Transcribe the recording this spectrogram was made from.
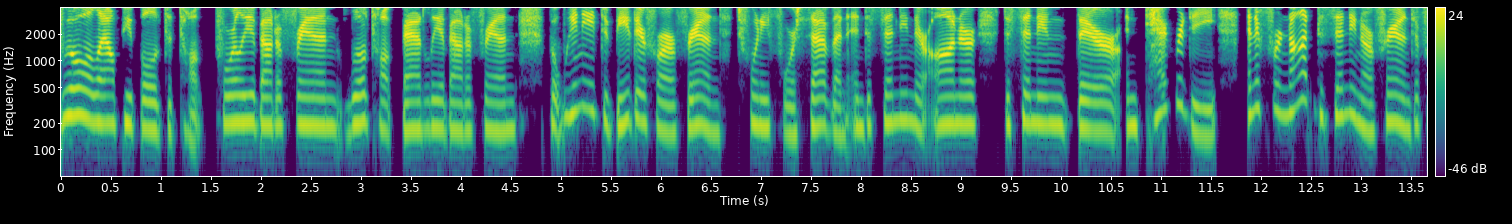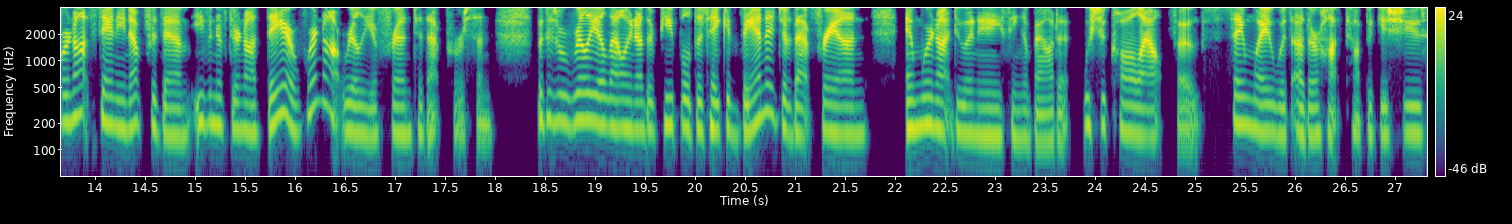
we'll allow people to talk poorly about a friend. We'll talk badly about a friend, but we need to be there for our friends 24 seven and defending their honor, defending their integrity. And if we're not defending our friends, if we're not standing up for them, even if they're not there, we're not really a friend to that person because we're really allowing other people to take advantage of that friend and we're not doing anything about it. We should call out folks. Same way with other hot topic issues.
